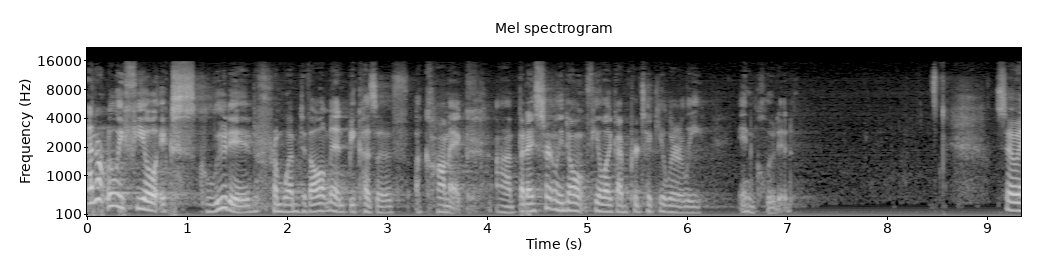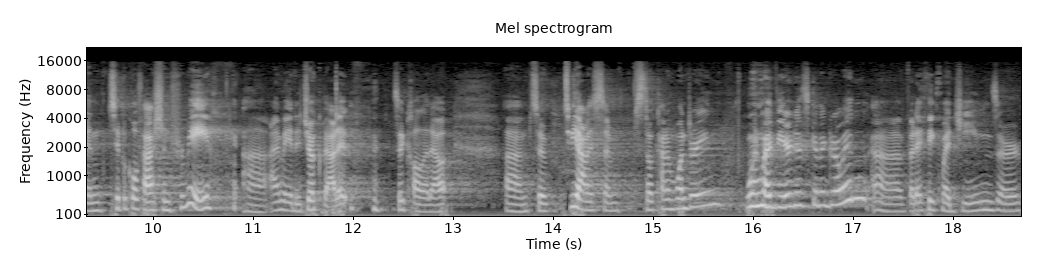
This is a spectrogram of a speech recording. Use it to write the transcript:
I don't really feel excluded from web development because of a comic, uh, but I certainly don't feel like I'm particularly included. So in typical fashion for me, uh, I made a joke about it to call it out. Um, so to be honest, I'm still kind of wondering when my beard is going to grow in, uh, but I think my genes are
